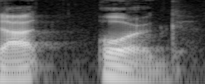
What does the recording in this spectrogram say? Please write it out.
Plus org.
